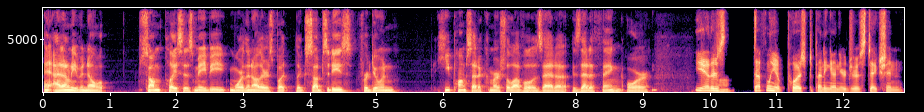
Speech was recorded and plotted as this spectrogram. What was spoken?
I don't even know. Some places maybe more than others, but like subsidies for doing heat pumps at a commercial level is that a is that a thing or? Yeah, there's uh, definitely a push depending on your jurisdiction.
